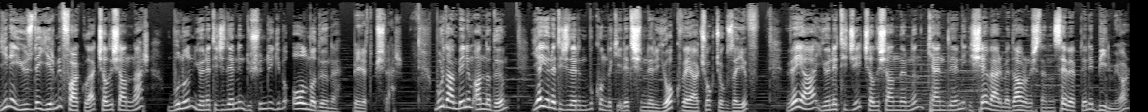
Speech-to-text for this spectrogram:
Yine %20 farkla çalışanlar bunun yöneticilerinin düşündüğü gibi olmadığını belirtmişler. Buradan benim anladığım ya yöneticilerin bu konudaki iletişimleri yok veya çok çok zayıf veya yönetici çalışanlarının kendilerini işe verme davranışlarının sebeplerini bilmiyor.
